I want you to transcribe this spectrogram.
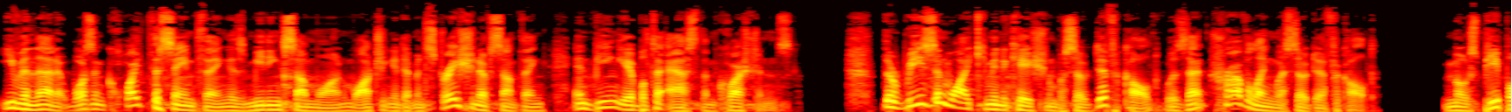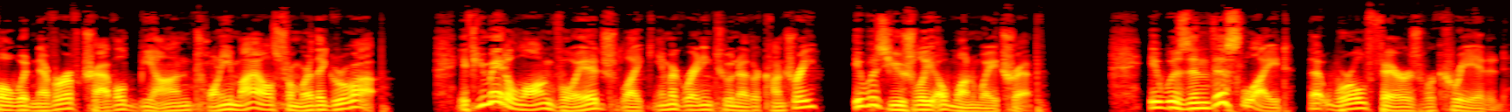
even then, it wasn't quite the same thing as meeting someone, watching a demonstration of something, and being able to ask them questions. The reason why communication was so difficult was that traveling was so difficult. Most people would never have traveled beyond 20 miles from where they grew up. If you made a long voyage, like immigrating to another country, it was usually a one-way trip. It was in this light that world fairs were created.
